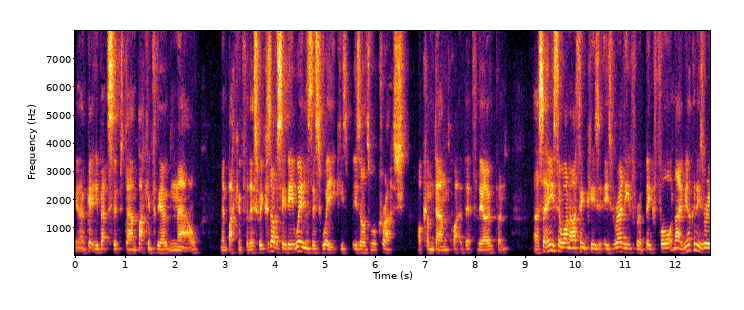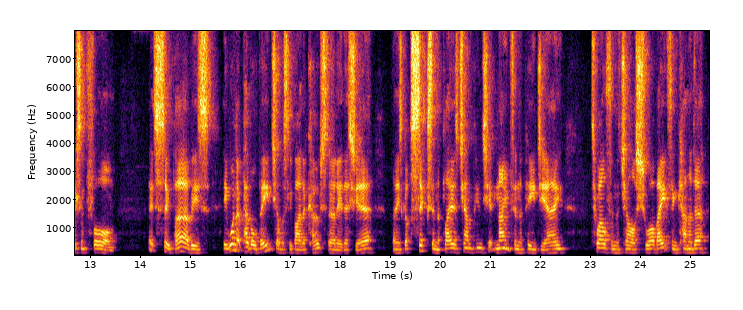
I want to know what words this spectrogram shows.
You know, get your bet slips down, back him for the Open now, and then back him for this week. Because obviously, if he wins this week, his, his odds will crash or come down quite a bit for the Open. Uh, so he's the one I think he's he's ready for a big fortnight. If you look at his recent form, it's superb. He's he won at Pebble Beach, obviously by the coast earlier this year. Then he's got sixth in the Players' Championship, ninth in the PGA, 12th in the Charles Schwab, eighth in Canada.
